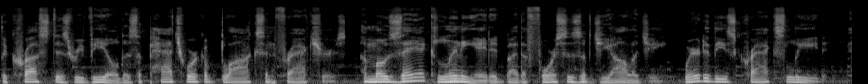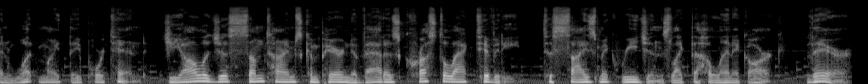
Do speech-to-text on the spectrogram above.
The crust is revealed as a patchwork of blocks and fractures, a mosaic lineated by the forces of geology. Where do these cracks lead, and what might they portend? Geologists sometimes compare Nevada's crustal activity to seismic regions like the Hellenic Arc. There,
